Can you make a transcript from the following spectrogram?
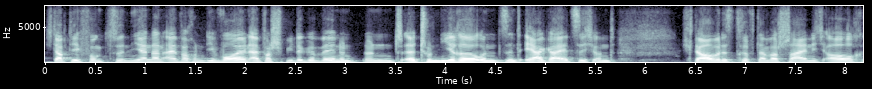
ich glaube, die funktionieren dann einfach und die wollen einfach Spiele gewinnen und, und äh, Turniere und sind ehrgeizig und ich glaube, das trifft dann wahrscheinlich auch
